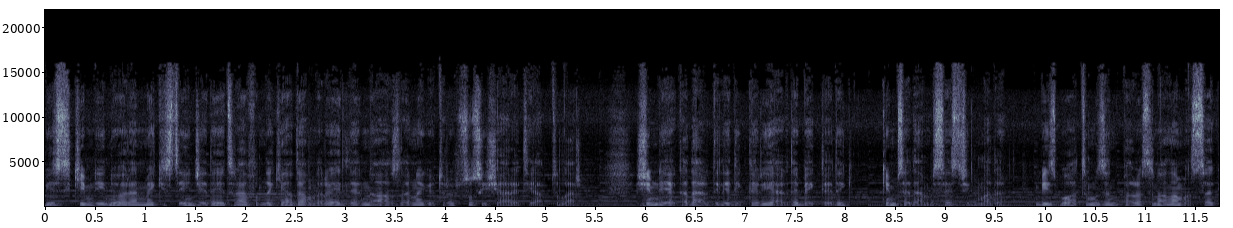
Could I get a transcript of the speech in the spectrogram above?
Biz kimliğini öğrenmek isteyince de etrafındaki adamları ellerini ağızlarına götürüp sus işareti yaptılar. Şimdiye kadar diledikleri yerde bekledik, kimseden bir ses çıkmadı. Biz bu atımızın parasını alamazsak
